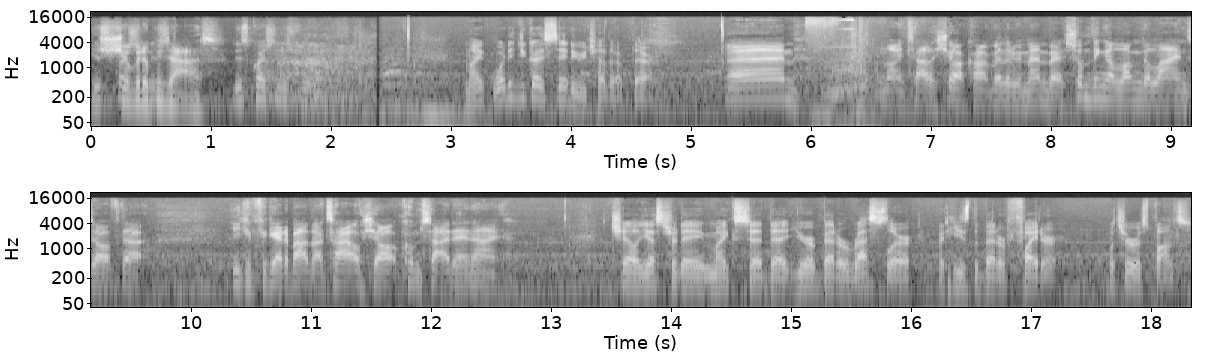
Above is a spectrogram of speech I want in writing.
and shove it up is- his ass. This question is for. Mike, what did you guys say to each other up there? Um, I'm not entirely sure. I can't really remember. Something along the lines of that you can forget about that title shot come Saturday night. Chael, yesterday Mike said that you're a better wrestler, but he's the better fighter. What's your response?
